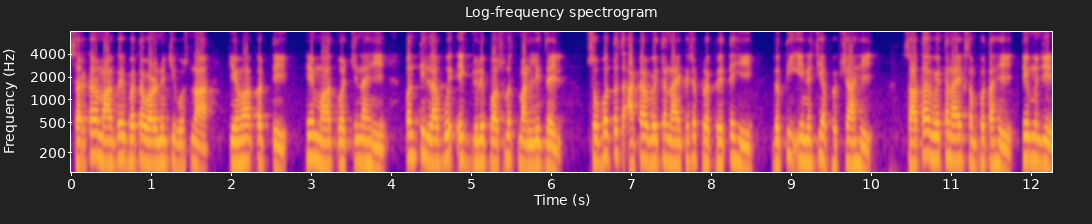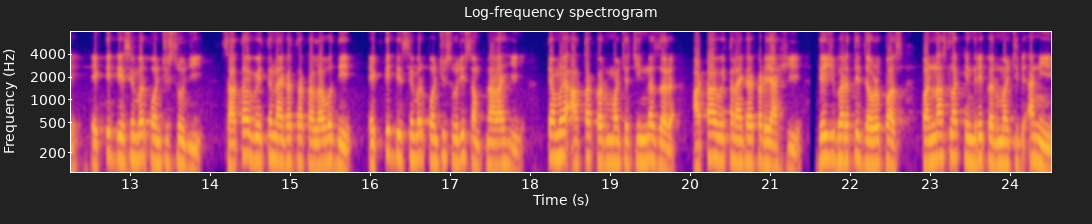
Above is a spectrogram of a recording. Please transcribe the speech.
सरकार महागाई भत्ता वाढवण्याची घोषणा केव्हा करते हे महत्त्वाचे नाही पण ती लागू एक जुलैपासूनच मानली जाईल. सोबतच आठव्या वेतन आयोगाच्या प्रक्रियेतही गती येण्याची अपेक्षा आहे. सातवा वेतन आयोग संपत आहे. ते म्हणजे एकतीस डिसेंबर पंचवीस रोजी. सातवा वेतन आयोगाचा कालावधी एकतीस डिसेंबर पंचवीस रोजी संपणार आहे. त्यामुळे आता कर्मचाऱ्याची नजर आठव्या वेतन आयोगाकडे आहे. देशभरातील जवळपास पन्नास लाख केंद्रीय कर्मचारी आणि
